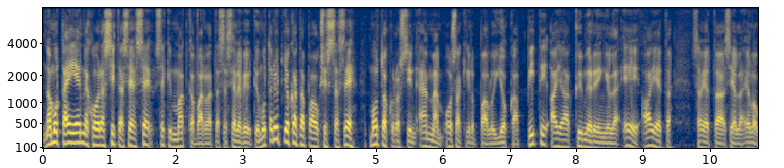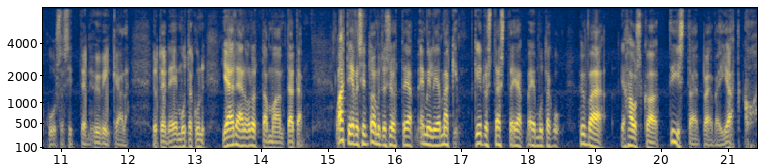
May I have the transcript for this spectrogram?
no mutta ei ennakoida sitä, se, se, sekin matkan varrella tässä selviytyy. Mutta nyt joka tapauksessa se motocrossin MM-osakilpailu, joka piti ajaa Kymiringillä, ei ajeta. Se ajetaan siellä elokuussa sitten Hyvinkäällä. Joten ei muuta kuin jäädään odottamaan tätä. Lahti toimitusjohtaja Emilia Mäki, kiitos tästä ja ei muuta kuin hyvää ja hauskaa tiistaipäivän jatkoa.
